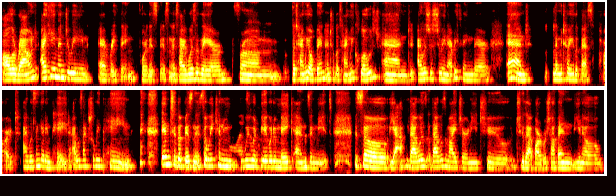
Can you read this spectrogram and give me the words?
all around. I came in doing everything for this business. I was there from the time we opened until the time we closed, and I was just doing everything there. And let me tell you the best part. I wasn't getting paid. I was actually paying into the business so we can oh we would be able to make ends and meet. So yeah that was that was my journey to to that barbershop. And you know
